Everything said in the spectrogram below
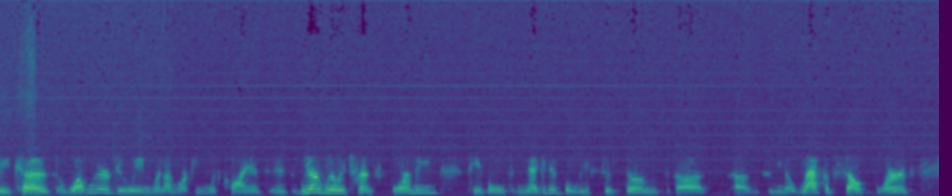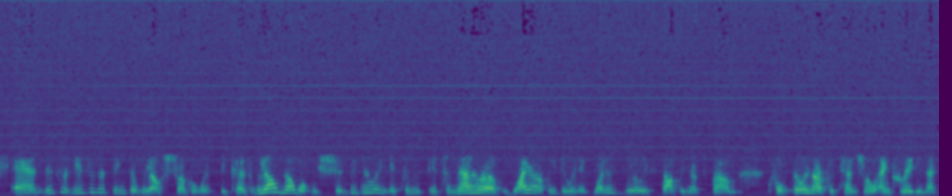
because what we're doing when I'm working with clients is we are really transforming people's negative belief systems, uh, uh, you know, lack of self worth, and this these are the things that we all struggle with because we all know what we should be doing. It's a, it's a matter of why aren't we doing it? What is really stopping us from fulfilling our potential and creating that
